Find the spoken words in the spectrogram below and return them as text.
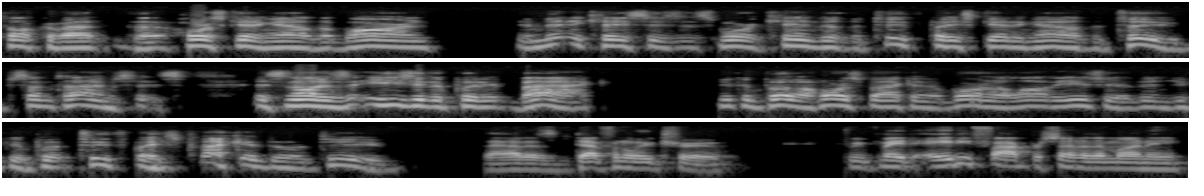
talk about the horse getting out of the barn in many cases it's more akin to the toothpaste getting out of the tube. Sometimes it's it's not as easy to put it back. You can put a horse back in the barn a lot easier than you can put toothpaste back into a tube. That is definitely true. We've made 85% of the money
